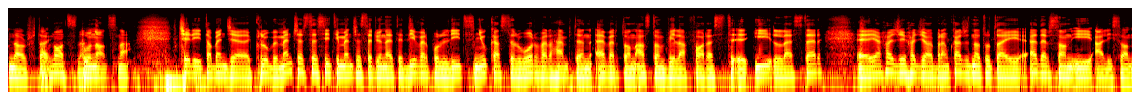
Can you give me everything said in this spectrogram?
North, tak. Północna. Północna. Czyli to będzie kluby Manchester City, Manchester United, Liverpool, Leeds, Newcastle, Wolverhampton, Everton, Aston Villa, Forest y, i Leicester. Y, Jak chodzi, chodzi o bramkarzy, no tutaj Ederson i Alisson.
